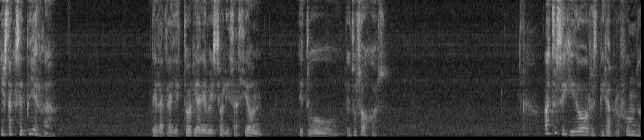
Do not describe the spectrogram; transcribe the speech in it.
y hasta que se pierda de la trayectoria de visualización de, de tus ojos. Acto seguido respira profundo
